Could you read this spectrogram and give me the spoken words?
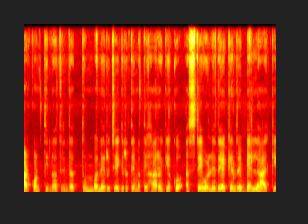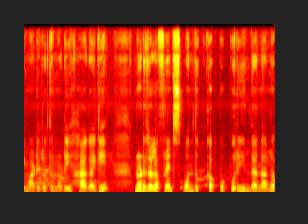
ಮಾಡ್ಕೊಂಡು ತಿನ್ನೋದ್ರಿಂದ ತುಂಬಾ ರುಚಿಯಾಗಿರುತ್ತೆ ಮತ್ತು ಆರೋಗ್ಯಕ್ಕೂ ಅಷ್ಟೇ ಒಳ್ಳೆಯದು ಯಾಕೆಂದರೆ ಬೆಲ್ಲ ಹಾಕಿ ಮಾಡಿರೋದು ನೋಡಿ ಹಾಗಾಗಿ. ನೋಡಿದ್ರಲ್ಲ ಫ್ರೆಂಡ್ಸ್ ಒಂದು ಕಪ್ಪು ಪುರಿಯಿಂದ ನಾನು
